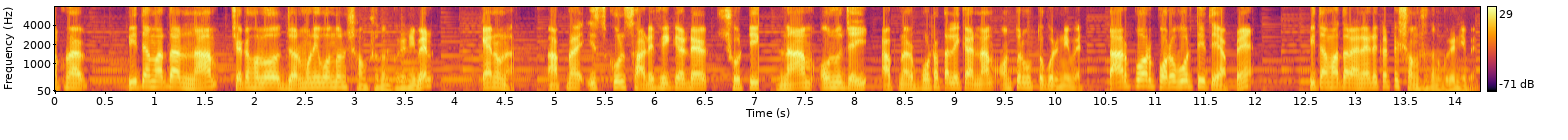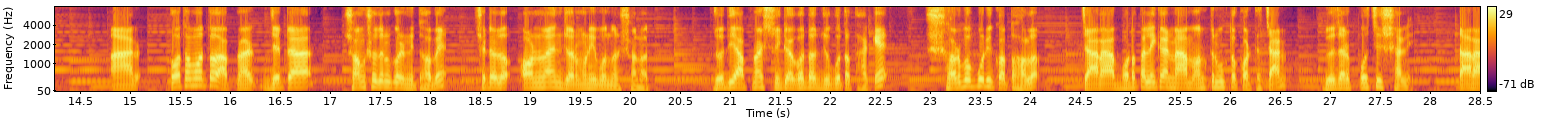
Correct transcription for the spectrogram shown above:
আপনার পিতামাতার নাম, সেটা হলো জন্ম নিবন্ধন সংশোধন করে নেবেন। কেননা, আপনার স্কুল সার্টিফিকেটের সঠিক নাম অনুযায়ী আপনার ভোটার তালিকার নাম অন্তর্ভুক্ত করে নেবেন। তারপর পরবর্তীতে আপনি পিতামাতার এনআইডি কার্ডটি সংশোধন করে নেবেন। আর প্রথমত আপনার যেটা সংশোধন করে নিতে হবে, সেটা হলো অনলাইন জন্ম নিবন্ধন সনদ। যদি আপনার শিক্ষাগত যোগ্যতা থাকে, সর্বোপরি কথা হলো? যারা ভোটার তালিকার নাম অন্তর্ভুক্ত করতে চান দু হাজার পঁচিশ সালে, তারা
